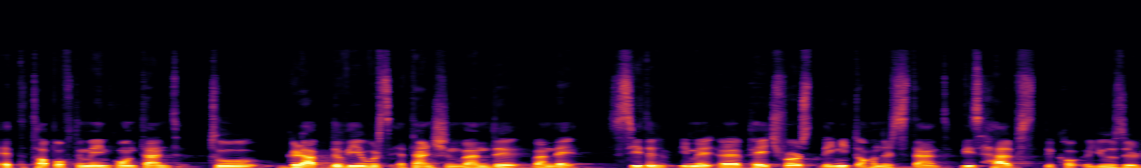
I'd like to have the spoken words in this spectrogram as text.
at the top of the main content to grab the viewer's attention when, the, when they see the uh, page first, they need to understand. This helps the user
